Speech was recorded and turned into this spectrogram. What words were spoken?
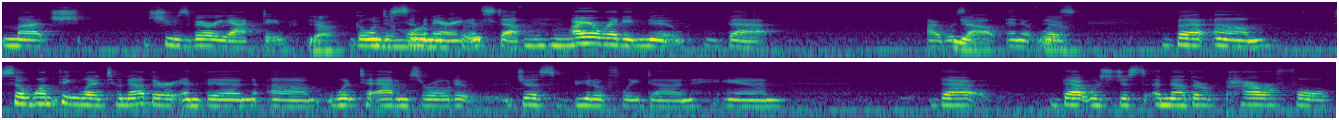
much she was very active Yeah. going to In the Mormon seminary and church. stuff. Mm-hmm. I already knew that I was Yeah. out, and it was, but um, so one thing led to another, and then um, went to Adams Road. It just beautifully done, and that that was just another powerful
